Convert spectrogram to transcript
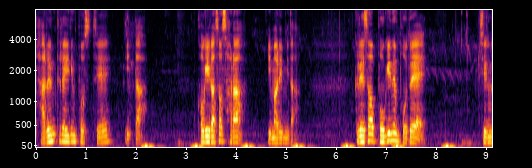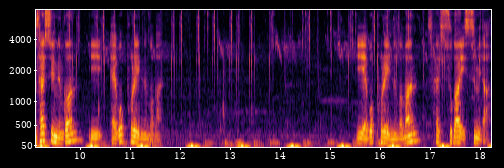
다른 trading post에 있다. 거기 가서 사라. 이 말입니다. 그래서 보기는 보되 지금 살 수 있는 건 이 Everfall에 있는 것만 이 Everfall에 있는 것만 살 수가 있습니다.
